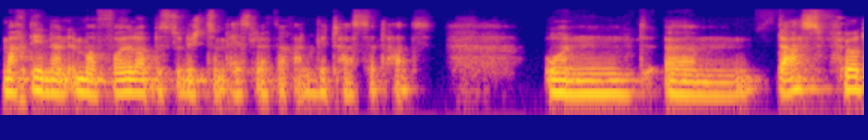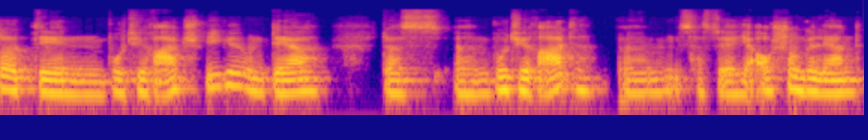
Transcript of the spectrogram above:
mach den dann immer voller, bis du dich zum Esslöffel rangetastet hast. Und ähm, das fördert den Butyratspiegel und der, das ähm, Butyrat, ähm, das hast du ja hier auch schon gelernt,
